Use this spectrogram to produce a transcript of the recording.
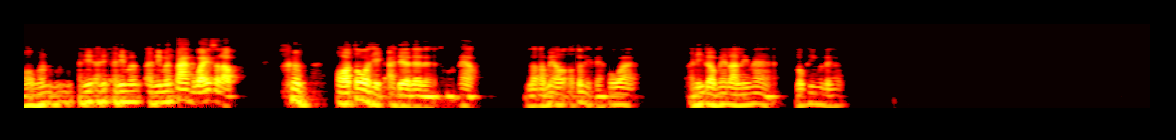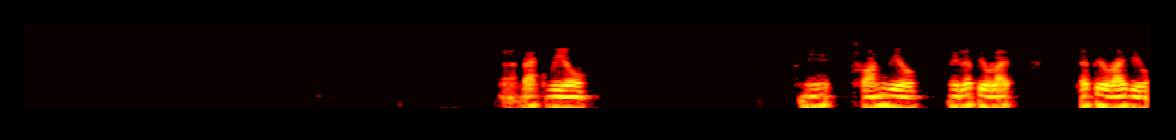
อ๋อมันอันนี้อันนี้อันนี้มันอันนี้มันตั้งไว้สำหรับออโต้เทคอะเดี๋ยวเดี๋ยวเดี๋ยวไม่เอาเราเราไม่เอาออโต้เทคนะเพราะว่า อันนี้เราไม่รันเล่งหน้า ลบทิ้งไปเลยครับ back view อันนี้ front view อันนี้ left view right left view right view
